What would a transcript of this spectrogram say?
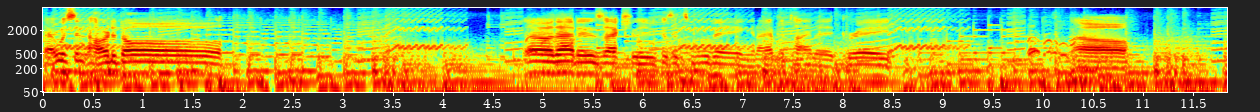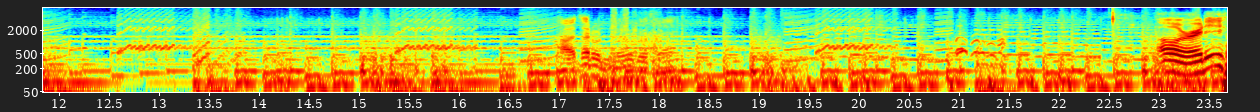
That wasn't hard at all. No, that is actually because it's moving and I have to time it. Great. Oh. Alrighty.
